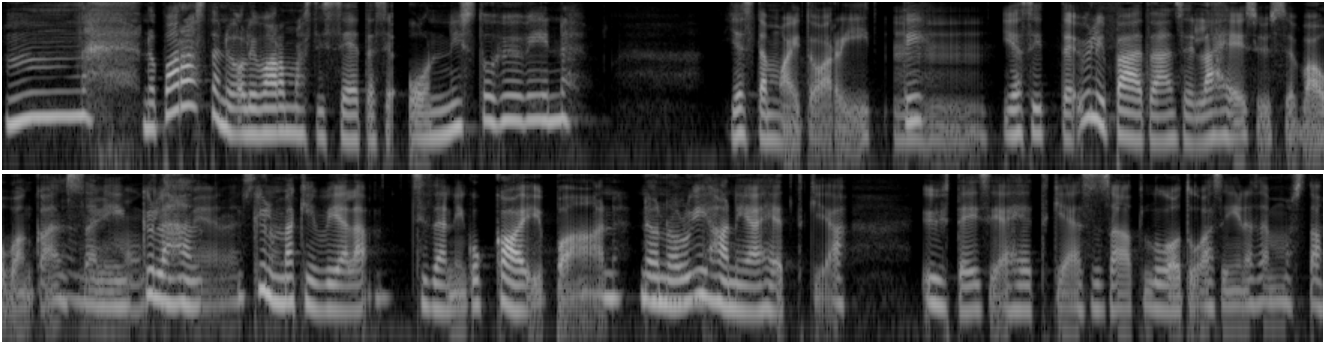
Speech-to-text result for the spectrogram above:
Mm, no parasta nyt oli varmasti se, että se onnistui hyvin ja sitä maitoa riitti. Mm. Ja sitten ylipäätään se läheisyys sen vauvan kanssa, Niin niin, kyllähän, mielestä. kyllä mäkin vielä sitä niinku kaipaan. Ne on ollut Mm. ihania hetkiä, yhteisiä hetkiä ja sä saat luotua siinä semmoista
